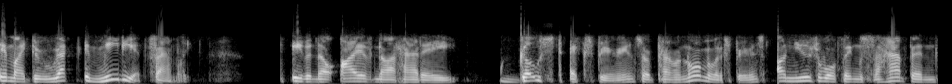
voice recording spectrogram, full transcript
in my direct immediate family, even though I have not had a ghost experience or paranormal experience, unusual things to happen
